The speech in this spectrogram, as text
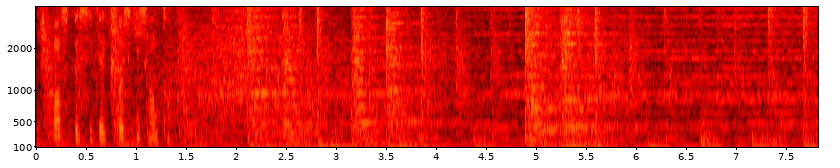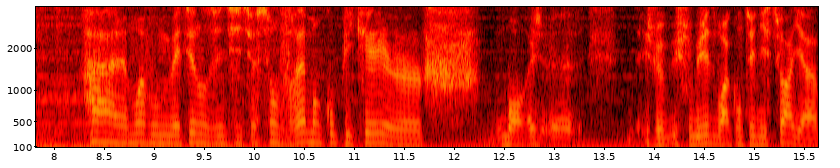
Je pense que c'est quelque chose qui s'entend. Ah, moi, vous me mettez dans une situation vraiment compliquée. Euh, bon, euh, je, suis obligé de vous raconter une histoire. Il y a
